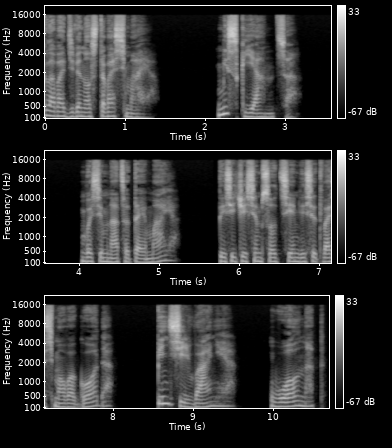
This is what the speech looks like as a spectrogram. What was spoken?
Глава 98. Мискьянца. 18 мая 1778 года. Пенсильвания. Уолнат.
